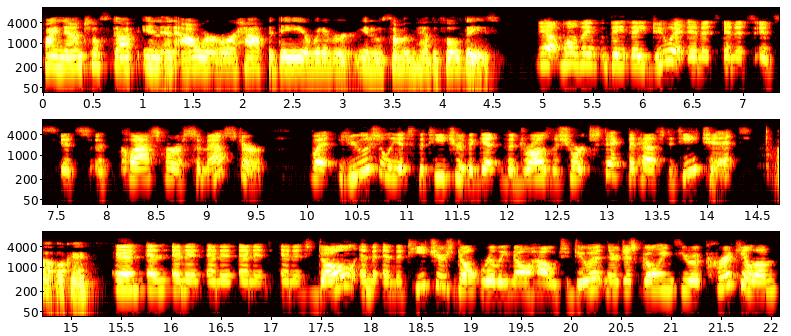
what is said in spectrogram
financial stuff in an hour or half a day or whatever? You know, some of them had the full days. Yeah, well, they they they do it, and it's and it's it's it's a class for a semester. But usually, it's the teacher that get that draws the short stick that has to teach it. Oh, okay. And and and it and it and it and it's dull, and and the teachers don't really know how to do it, and they're just going through a curriculum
